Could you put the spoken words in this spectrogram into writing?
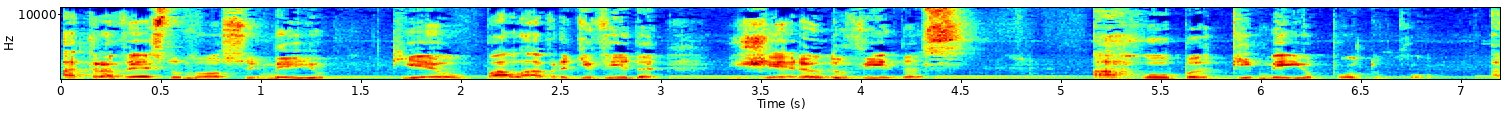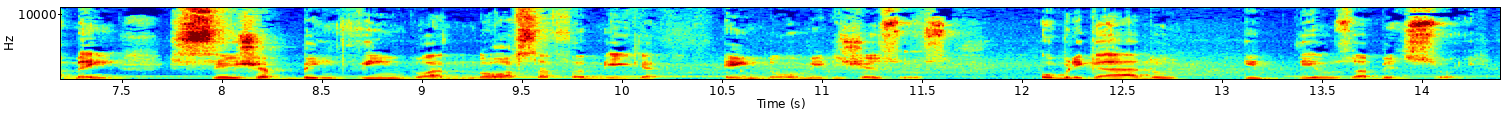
através do nosso e-mail que é o Palavra de Vida, gerando vidas, arroba gmail.com. Amém? Seja bem-vindo à nossa família, em nome de Jesus. Obrigado e Deus abençoe.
